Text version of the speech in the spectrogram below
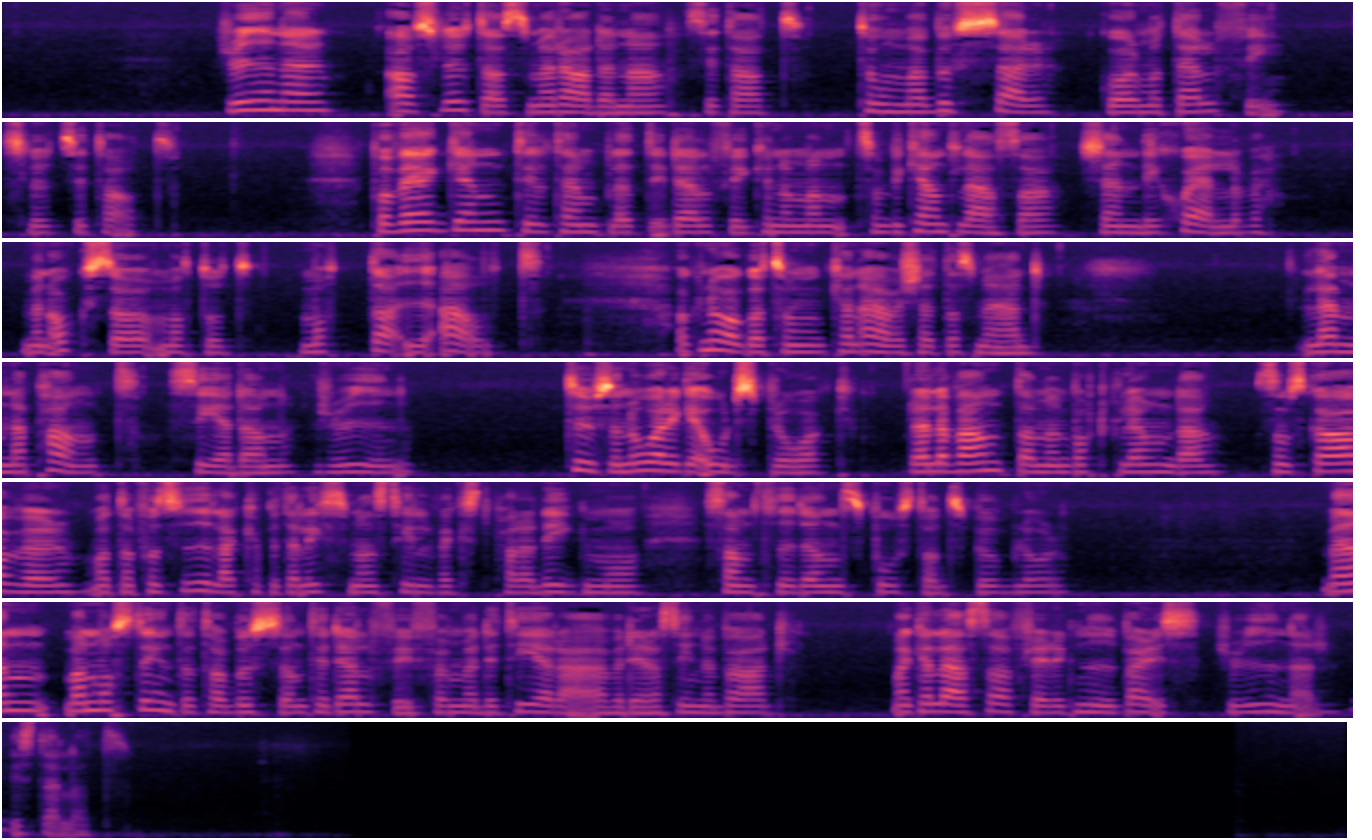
Ruiner avslutas med raderna citat Tomma bussar går mot Delphi. Slut citat. På väggen till templet i Delphi kunde man som bekant läsa Känn dig själv men också mottot Måtta i allt och något som kan översättas med Lämna pant, sedan ruin. Tusenåriga ordspråk, relevanta men bortglömda, som skaver mot den fossila kapitalismens tillväxtparadigm och samtidens bostadsbubblor. Men man måste inte ta bussen till Delphi för att meditera över deras innebörd. Man kan läsa Fredrik Nybergs Ruiner istället.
